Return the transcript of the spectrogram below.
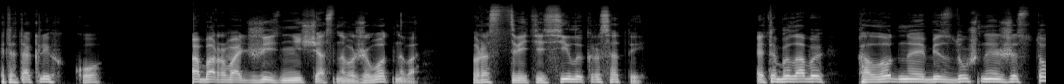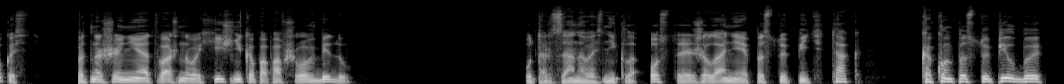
Это так легко — оборвать жизнь несчастного животного — в расцвете силы красоты. Это была бы холодная бездушная жестокость в отношении отважного хищника, попавшего в беду. У Тарзана возникло острое желание поступить так, как он поступил бы,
